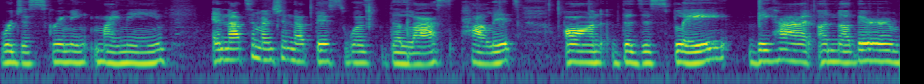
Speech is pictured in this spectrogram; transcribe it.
were just screaming my name. And not to mention that this was the last palette on the display. They had another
